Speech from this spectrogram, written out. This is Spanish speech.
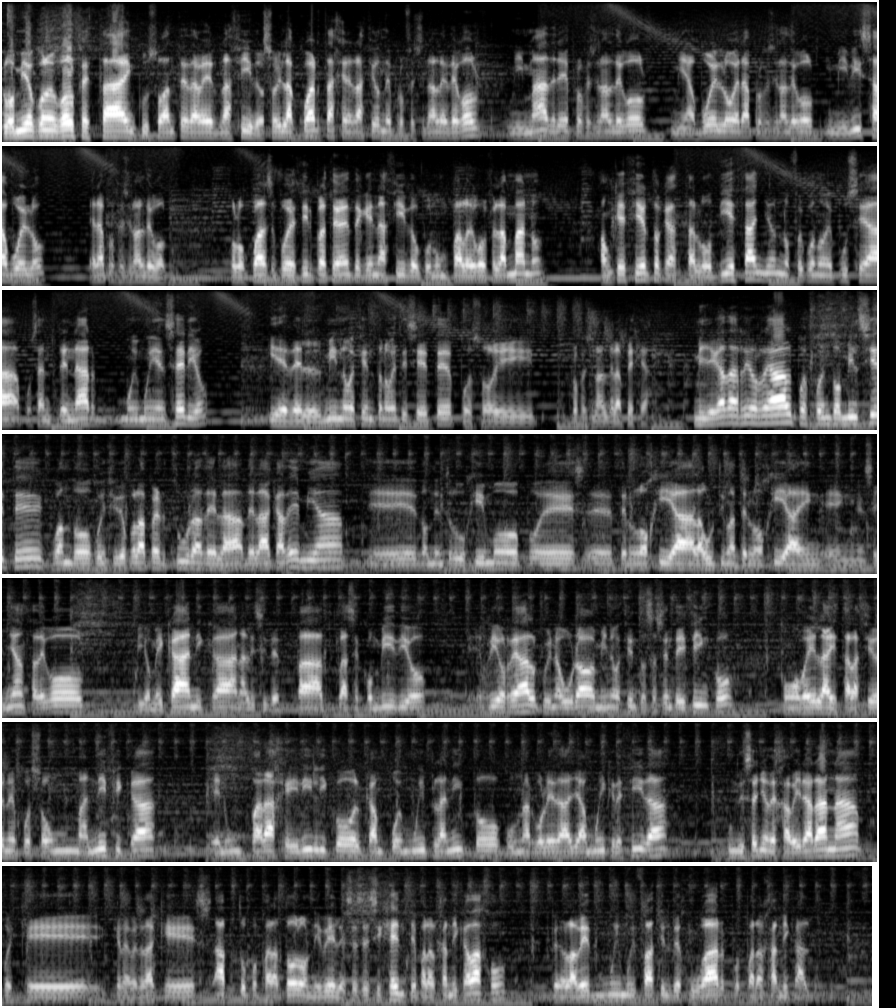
Lo mío con el golf está incluso antes de haber nacido. Soy la cuarta generación de profesionales de golf. Mi madre es profesional de golf, mi abuelo era profesional de golf y mi bisabuelo era profesional de golf. Con lo cual se puede decir prácticamente que he nacido con un palo de golf en las manos, aunque es cierto que hasta los 10 años no fue cuando me puse a, pues, a entrenar muy muy en serio y desde el 1997 pues soy profesional de la PGA. Mi llegada a Río Real pues, fue en 2007, cuando coincidió con la apertura de la, de la academia, eh, donde introdujimos pues, eh, tecnología, la última tecnología en, en, enseñanza de golf, biomecánica, análisis de pad, clases con vídeo. Río Real fue inaugurado en 1965, como veis las instalaciones pues, son magníficas, en un paraje idílico, el campo es muy planito, con una arboleda ya muy crecida, un diseño de Javier Arana pues que, la verdad que es apto pues, para todos los niveles, es exigente para el handicap bajo, pero a la vez muy muy fácil de jugar pues, para el handicap alto.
